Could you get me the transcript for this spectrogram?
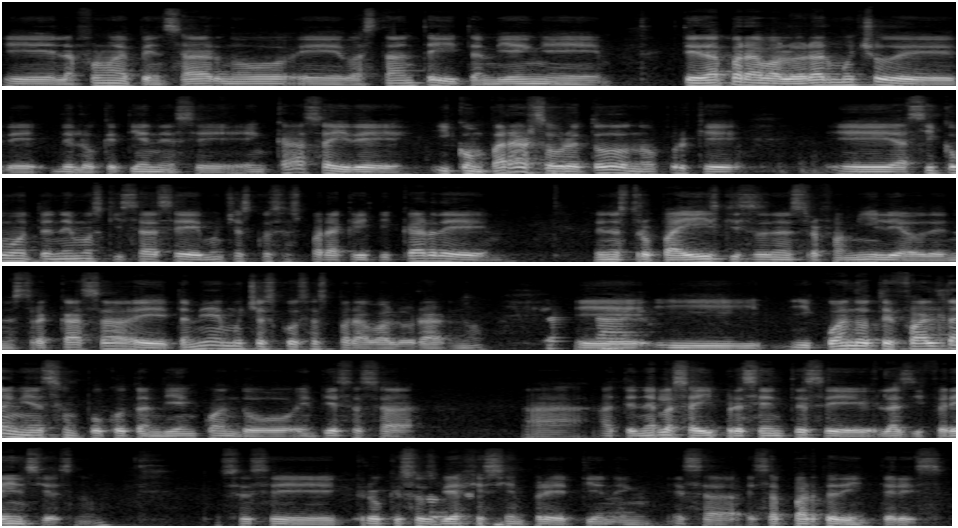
eh, la forma de pensar, ¿no? Eh, bastante y también eh, te da para valorar mucho de, de, lo que tienes eh, en casa y, de, y comparar sobre todo, ¿no? Porque eh, así como tenemos quizás eh, muchas cosas para criticar de, de, nuestro país, quizás de nuestra familia o de nuestra casa, también hay muchas cosas para valorar, ¿no? Y, y, cuando te faltan es un poco también cuando empiezas a, a, a tenerlas ahí presentes, las diferencias, ¿no? Entonces creo que esos viajes siempre tienen esa, esa parte de interés.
